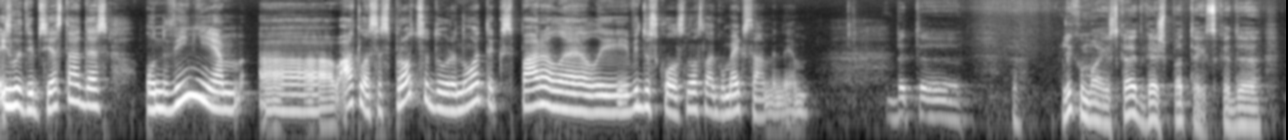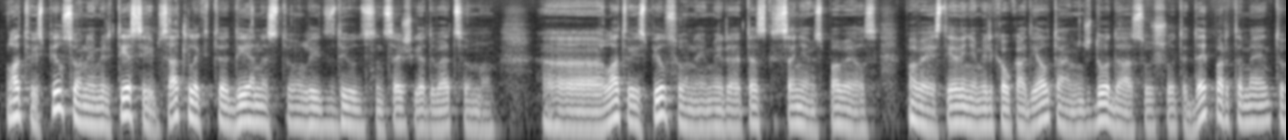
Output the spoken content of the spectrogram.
izglītības iestādēs, un viņiem uh, atlases procedūra notiks paralēli vidusskolas noslēguma eksāmeniem. Bet, uh... Likumā ir skaidri gaiši pateikts, ka uh, Latvijas pilsoniem ir tiesības atlikt dienestu līdz 26 gadu vecumam. Latvijas pilsonim ir tas, kas saņems pavēles, pavēst, ja viņam ir kaut kādi jautājumi, viņš dodas uz šo departamentu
